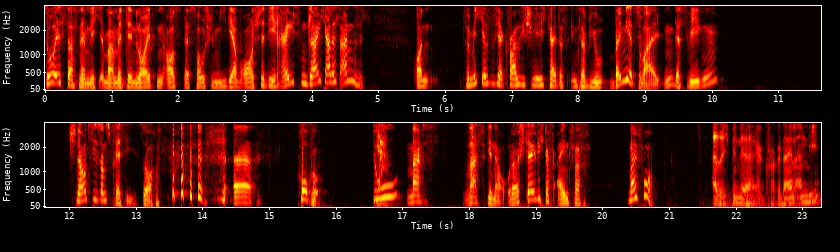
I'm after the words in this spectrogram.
So ist das nämlich immer mit den Leuten aus der Social Media Branche. Die reißen gleich alles an sich. Und für mich ist es ja quasi Schwierigkeit, das Interview bei mir zu behalten. Deswegen schnauz sie, sonst fress sie. So. äh, Coco, du machst was genau? Oder stell dich doch einfach mal vor. Also ich bin der Crocodile Andy.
